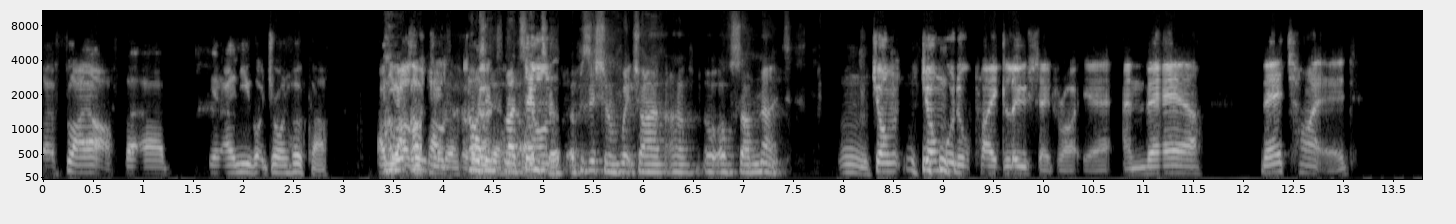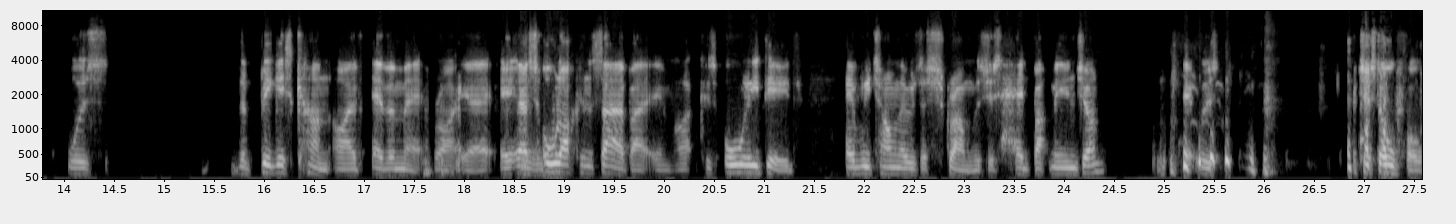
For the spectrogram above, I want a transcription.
uh, fly off, but uh, you know, and you got drawn hooker. And you Oh, I actually got drawn a- I was played a- inside centre, a position of which I, I of some note. Mm. John John Woodall played loose head, right? Yeah, and their their tight head was the biggest cunt I've ever met, right? Yeah, it, that's Mm. all I can say about him, right? Because all he did every time there was a scrum was just headbutt me and John. It was just awful,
